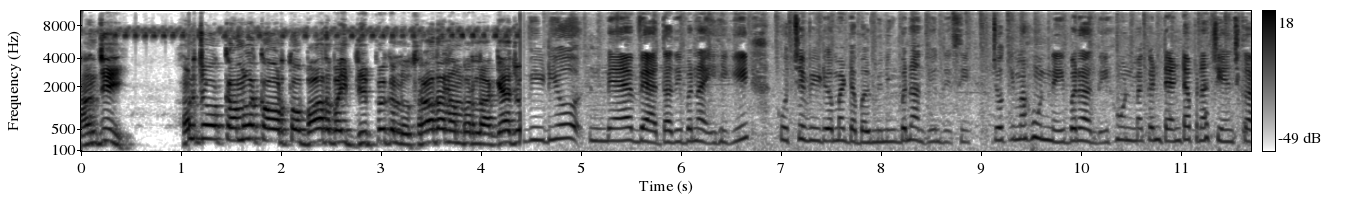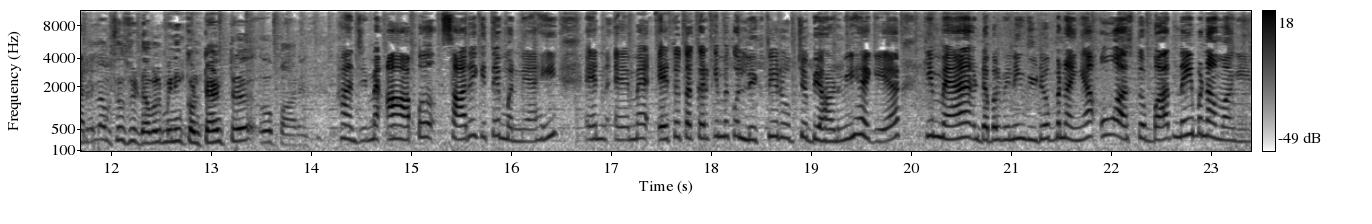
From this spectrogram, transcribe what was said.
ਹਾਂਜੀ। ਹੁਣ ਜੋ ਕਮਲ ਕੌਰ ਤੋਂ ਬਾਅਦ ਬਈ ਦੀਪਕ ਲੁਥਰਾ ਦਾ ਨੰਬਰ ਲੱਗ ਗਿਆ ਜੋ ਵੀਡੀਓ ਮੈਂ ਵੈਦਾ ਦੀ ਬਣਾਈ ਸੀਗੀ। ਕੁਝ ਵੀਡੀਓ ਮੈਂ ਡਬਲ ਮੀਨਿੰਗ ਬਣਾਉਂਦੀ ਹੁੰਦੀ ਸੀ ਜੋ ਕਿ ਮੈਂ ਹੁਣ ਨਹੀਂ ਬਣਾਉਂਦੀ। ਹੁਣ ਮੈਂ ਕੰਟੈਂਟ ਆਪਣਾ ਚੇਂਜ ਕਰ ਪਹਿਲਾਂ ਤੁਸੀਂ ਡਬਲ ਮੀਨਿੰਗ ਕੰਟੈਂਟ ਉਹ ਪਾ ਰਹੇ ਸੀ। ਹਾਂਜੀ ਮੈਂ ਆਪ ਸਾਰੇ ਕਿਤੇ ਮੰਨਿਆ ਹੀ ਮੈਂ ਇਹ ਤੋਂ ਤੱਕ ਕਿ ਮੇਰੇ ਕੋਲ ਲਿਖਤੀ ਰੂਪ ਚ ਬਿਆਨ ਵੀ ਹੈਗੇ ਆ ਕਿ ਮੈਂ ਡਬਲ ਮੀਨਿੰਗ ਵੀਡੀਓ ਬਣਾਈਆਂ ਉਹ ਅੱਜ ਤੋਂ ਬਾਅਦ ਨਹੀਂ ਬਣਾਵਾਂਗੀ।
